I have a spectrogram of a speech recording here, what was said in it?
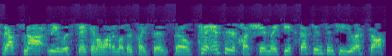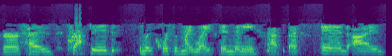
that's not realistic in a lot of other places. So to answer your question, like the acceptance into U.S. soccer has crafted the course of my life in many aspects. And I'm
